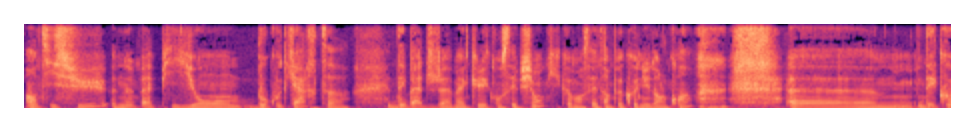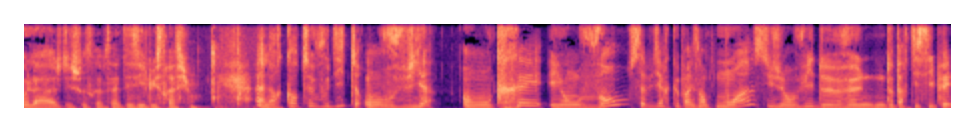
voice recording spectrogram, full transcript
en tissu, nœuds papillons, beaucoup de cartes, des badges de la Conception qui commencent à être un peu connus dans le coin, euh, des collages, des choses comme ça, des illustrations. Alors quand vous dites on vient on crée et on vend. Ça veut dire que par exemple moi, si j'ai envie de, de, participer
